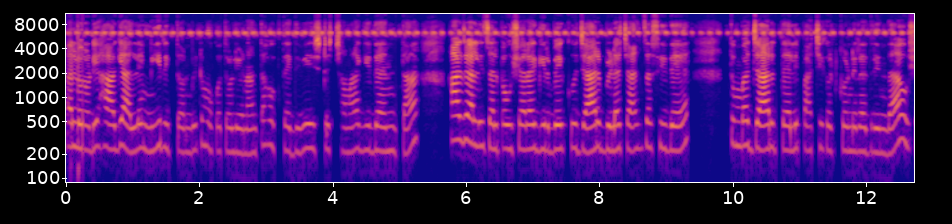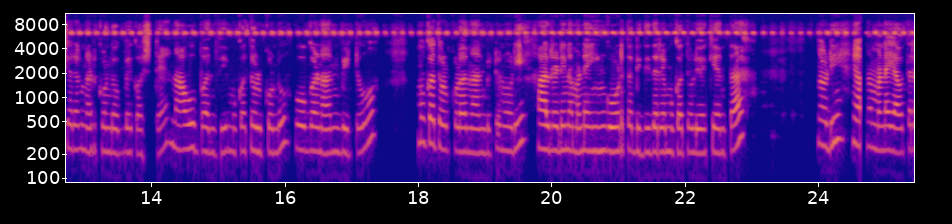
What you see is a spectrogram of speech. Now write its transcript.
ಅಲ್ಲಿ ನೋಡಿ, ಹಾಗೆ ಅಲ್ಲೇ ನೀರಿತ್ತು ಅಂದ್ಬಿಟ್ಟು ಮುಖ ತೊಳೆಯೋಣ ಅಂತ ಹೋಗ್ತಾ ಇದ್ದೀವಿ. ಎಷ್ಟು ಚೆನ್ನಾಗಿದೆ ಅಂತ. ಆದರೆ ಅಲ್ಲಿ ಸ್ವಲ್ಪ ಹುಷಾರಾಗಿರಬೇಕು. ಜಾರು ಬೀಳೋ ಚಾನ್ಸಸ್ ಇದೆ. ತುಂಬ ಜಾರುತ್ತೆ ಅಲ್ಲಿ ಪಾಚಿ ಕಟ್ಕೊಂಡಿರೋದ್ರಿಂದ. ಹುಷಾರಾಗಿ ನಡ್ಕೊಂಡು ಹೋಗ್ಬೇಕು ಅಷ್ಟೇ. ನಾವು ಬಂದ್ವಿ, ಮುಖ ತೊಳ್ಕೊಂಡು ಹೋಗೋಣ ಅಂದ್ಬಿಟ್ಟು. ಮುಖ ತೊಳ್ಕೊಳ್ಳೋಣ ಅಂದ್ಬಿಟ್ಟು ನೋಡಿ. ಆಲ್ರೆಡಿ ನಮ್ಮಣ್ಣ ಹಿಂಗೆ ಓಡ್ತಾ ಬಿದ್ದಿದ್ದಾರೆ ಮುಖ ತೊಳೆಯೋಕ್ಕೆ ಅಂತ. ನೋಡಿ, ನಮ್ಮಣ್ಣ ಯಾವ ಥರ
